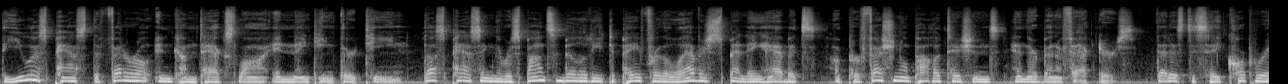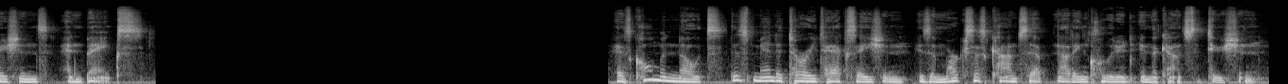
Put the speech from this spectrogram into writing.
the U.S. passed the Federal Income Tax Law in 1913, thus passing the responsibility to pay for the lavish spending habits of professional politicians and their benefactors, that is to say, corporations and banks. As Coleman notes, this mandatory taxation is a Marxist concept not included in the Constitution.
